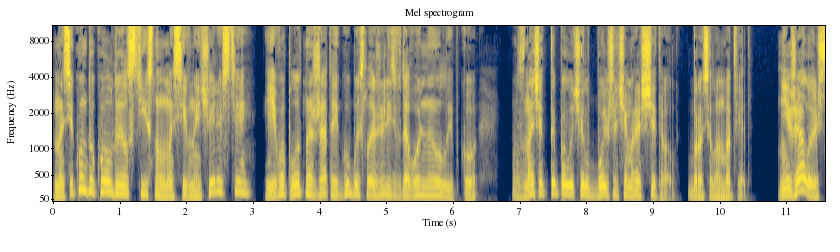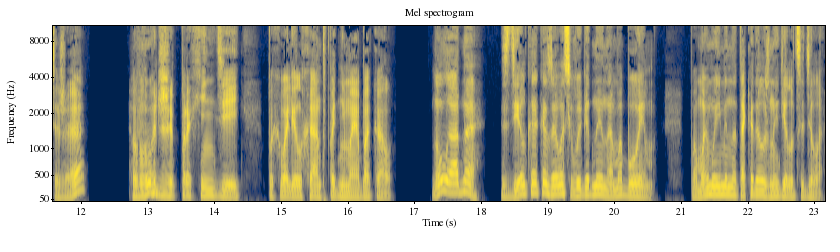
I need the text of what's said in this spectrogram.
На секунду Колдуэлл стиснул массивные челюсти, и его плотно сжатые губы сложились в довольную улыбку. «Значит, ты получил больше, чем рассчитывал», — бросил он в ответ. «Не жалуешься же, а?» «Вот же прохиндей», — похвалил Хант, поднимая бокал. «Ну ладно, сделка оказалась выгодной нам обоим. По-моему, именно так и должны делаться дела».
